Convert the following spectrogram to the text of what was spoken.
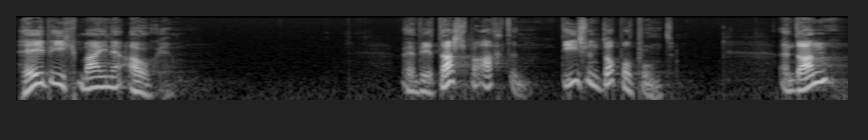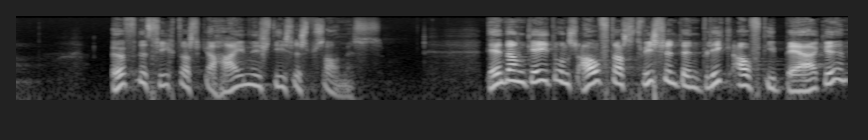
hebe ich meine Augen. Wenn wir das beachten, diesen Doppelpunkt, und dann öffnet sich das Geheimnis dieses Psalmes. Denn dann geht uns auf, dass zwischen dem Blick auf die Berge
